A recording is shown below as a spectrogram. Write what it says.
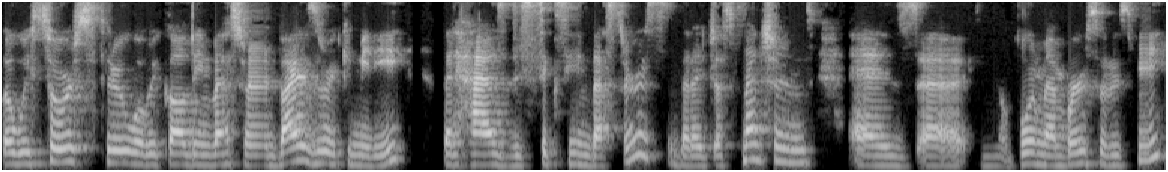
but we source through what we call the investor advisory committee that has the six investors that I just mentioned as uh, you know, board members, so to speak.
